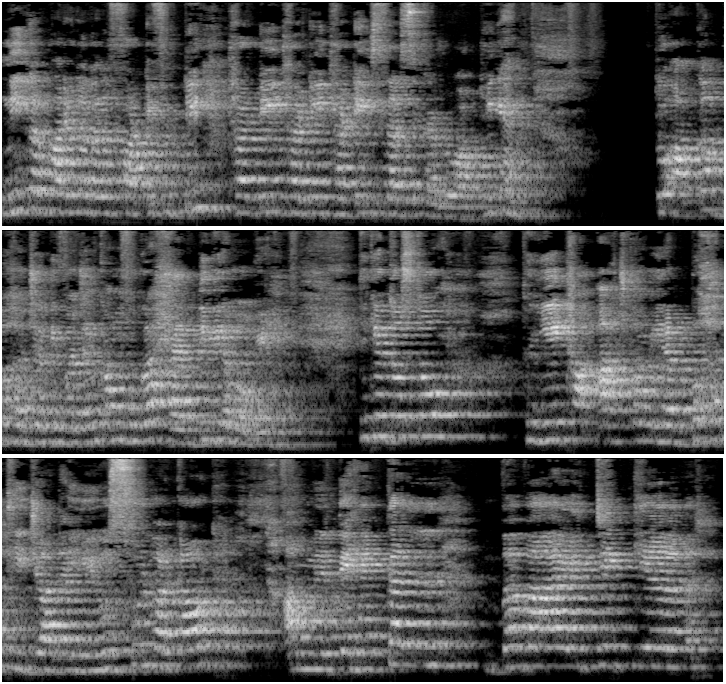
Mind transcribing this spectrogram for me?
नहीं कर पा रहे अगर forty fifty thirty thirty thirty इस तरह से कर लो आप, ठीक है? तो आपका बहुत जल्दी वज़न कम होगा हेल्दी भी रहोगे। ठीक है दोस्तों तो ये था आज का मेरा बहुत ही ज़्यादा यूजफुल वर्कआउट अब मिलते हैं कल। बाय बाय टेक केयर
